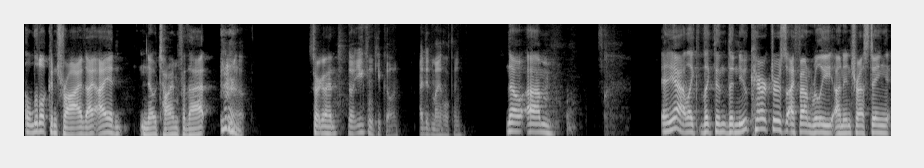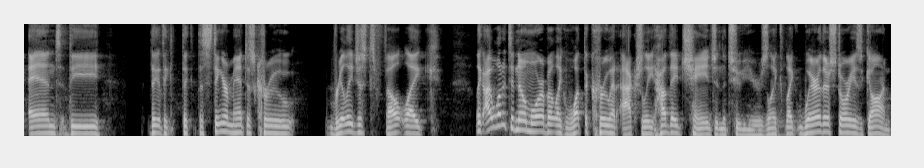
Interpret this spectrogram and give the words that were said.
a little contrived. I, I had no time for that. Sorry, go ahead. No, you can keep going. I did my whole thing. No, um and yeah, like like the the new characters I found really uninteresting and the the the the, the Stinger Mantis crew really just felt like like I wanted to know more about like what the crew had actually how they changed in the 2 years, like Mhm. like where their story has gone.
